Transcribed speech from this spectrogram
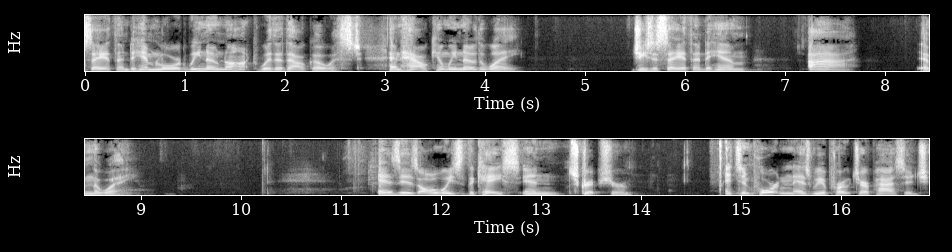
saith unto him, Lord, we know not whither thou goest, and how can we know the way? Jesus saith unto him, I am the way. As is always the case in Scripture, it's important as we approach our passage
